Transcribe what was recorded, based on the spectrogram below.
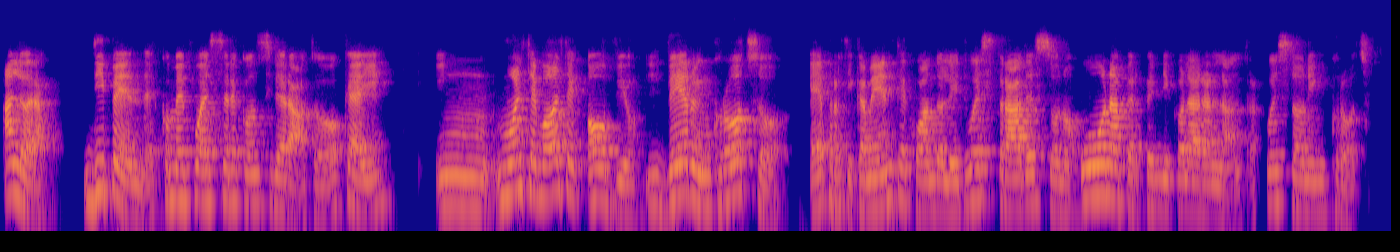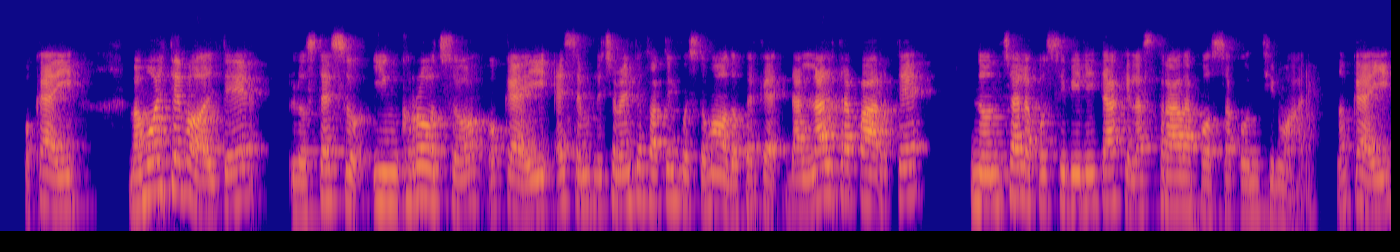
Allora, dipende come può essere considerato, ok? In molte volte, ovvio, il vero incrocio è praticamente quando le due strade sono una perpendicolare all'altra. Questo è un incrocio, ok? Ma molte volte lo stesso incrocio, ok, è semplicemente fatto in questo modo perché dall'altra parte non c'è la possibilità che la strada possa continuare, ok?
